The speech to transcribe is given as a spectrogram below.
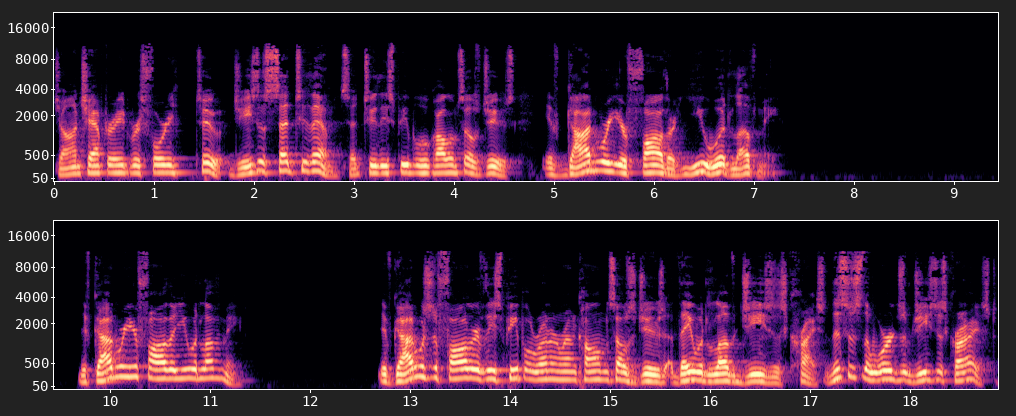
John chapter 8 verse 42. Jesus said to them, said to these people who call themselves Jews, if God were your father, you would love me. If God were your father, you would love me. If God was the father of these people running around calling themselves Jews, they would love Jesus Christ. This is the words of Jesus Christ.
